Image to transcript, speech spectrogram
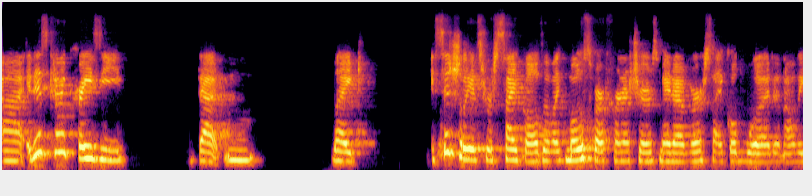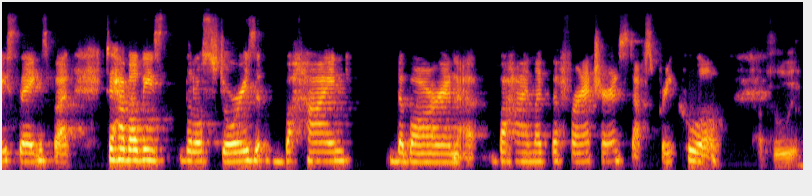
uh, it is kind of crazy that mm, like essentially it's recycled and like most of our furniture is made out of recycled wood and all these things but to have all these little stories behind the bar and uh, behind like the furniture and stuff's pretty cool Absolutely.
